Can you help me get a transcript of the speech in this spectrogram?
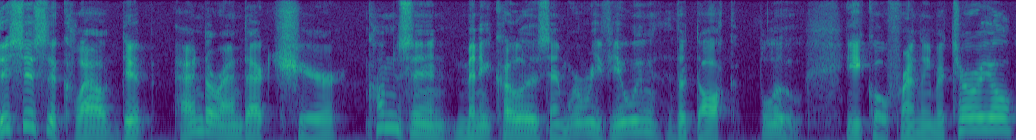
This is the Cloudeep Adirondack chair. Comes in many colors and we're reviewing the dark blue. Eco-friendly material.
